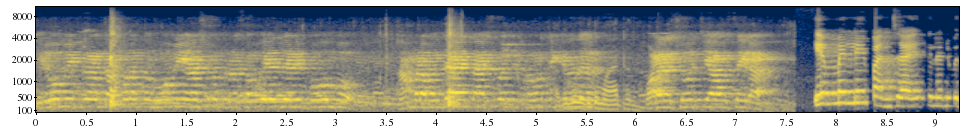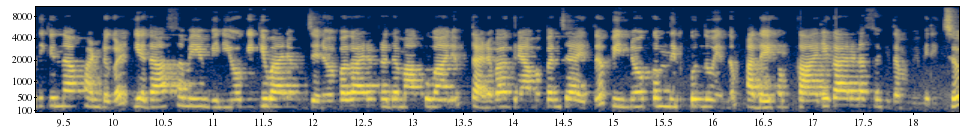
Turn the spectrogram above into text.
കിലോമീറ്ററുകൾക്ക് അപ്പുറത്ത് ഹോമിയോ ആശുപത്രിയുടെ സൗകര്യം തേടി പോകുമ്പോൾ നമ്മുടെ പഞ്ചായത്ത് ആശുപത്രി പ്രവർത്തിക്കുന്നത് വളരെ ശോച്യാവസ്ഥയിലാണ്. എം എൽ എ പഞ്ചായത്തിൽ അനുവദിക്കുന്ന ഫണ്ടുകൾ യഥാസമയം വിനിയോഗിക്കുവാനും ജനോപകാരപ്രദമാക്കുവാനും തഴവ ഗ്രാമപഞ്ചായത്ത് പിന്നോക്കം നിൽക്കുന്നു എന്നും അദ്ദേഹം കാര്യകാരണ സഹിതം വിവരിച്ചു.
